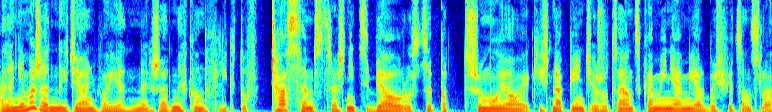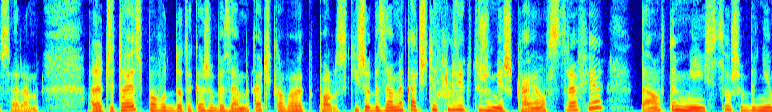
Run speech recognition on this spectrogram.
ale nie ma żadnych działań wojennych, żadnych konfliktów. Czasem strażnicy białoruscy podtrzymują jakieś napięcie, rzucając kamieniami albo świecąc laserem. Ale czy to jest powód do tego, żeby zamykać kawałek Polski, żeby zamykać tych ludzi, którzy mieszkają w strefie, tam w tym miejscu, żeby, nie,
